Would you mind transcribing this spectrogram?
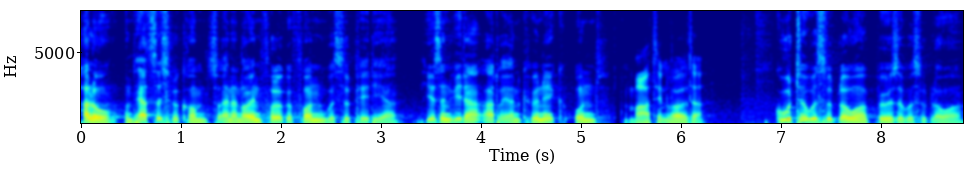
Hallo und herzlich willkommen zu einer neuen Folge von Whistlepedia. Hier sind wieder Adrian König und Martin Walter. Gute Whistleblower, böse Whistleblower.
